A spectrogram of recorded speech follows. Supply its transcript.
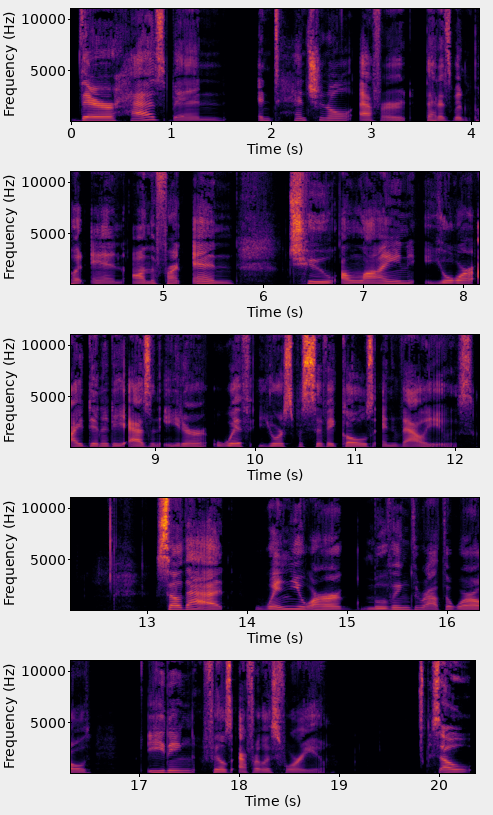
there has been intentional effort that has been put in on the front end to align your identity as an eater with your specific goals and values so that when you are moving throughout the world, eating feels effortless for you. So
